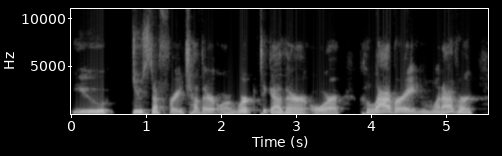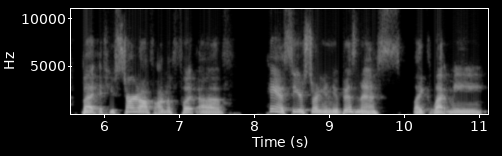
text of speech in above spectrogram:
you do stuff for each other or work together or collaborate and whatever. But if you start off on the foot of, hey, I see you're starting a new business, like let me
